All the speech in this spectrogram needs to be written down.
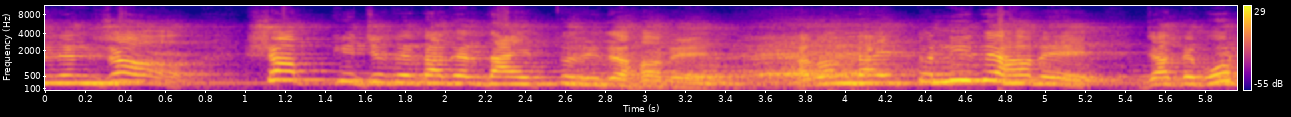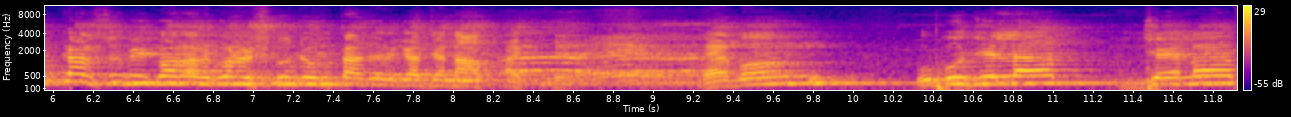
এজেন্ট সহ সব কিছুতে তাদের দায়িত্ব দিতে হবে এবং দায়িত্ব নিতে হবে যাতে ভোট কারচুপি করার কোনো সুযোগ তাদের কাছে না থাকে। এবং উপজেলা জেলা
